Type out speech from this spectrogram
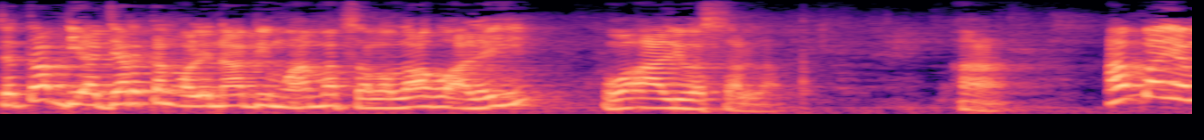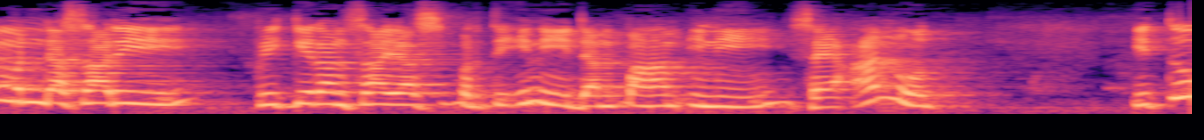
tetap diajarkan oleh Nabi Muhammad Sallallahu Alaihi Wasallam. Apa yang mendasari pikiran saya seperti ini dan paham ini saya anut itu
